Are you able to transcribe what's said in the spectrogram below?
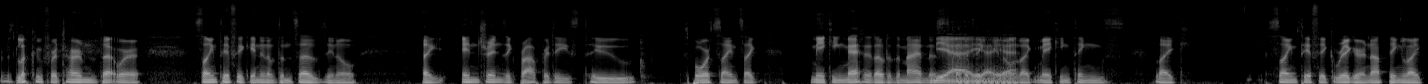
it was looking for terms that were scientific in and of themselves, you know, like intrinsic properties to sports science, like making method out of the madness Yeah, kind of thing, yeah, you yeah. know, like making things like scientific rigor, not being like,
